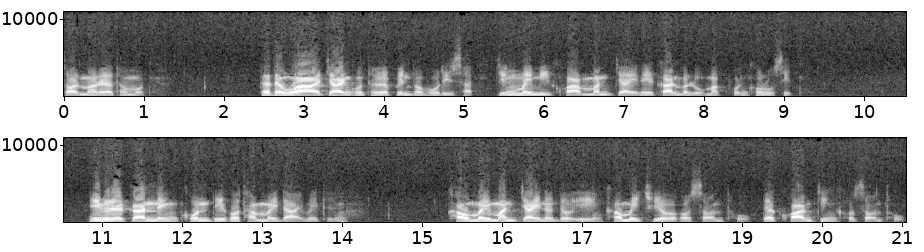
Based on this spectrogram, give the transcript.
สอนมาแล้วทั้งหมด แต่ถ้าว่าอาจารย์ของเธอเป็นพระโพธิสัตว์ จึงไม่มีความมั่นใจในการบรรลุมรรคผลของลูกศิษย์นี่เป็นการหนึ่งคนที่เขาทำไม่ได้ไม่ถึง เขาไม่มั่นใจในตัวเอง เขาไม่เชื่อว่าเขาสอนถูก แต่ความจริงเขาสอนถูก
